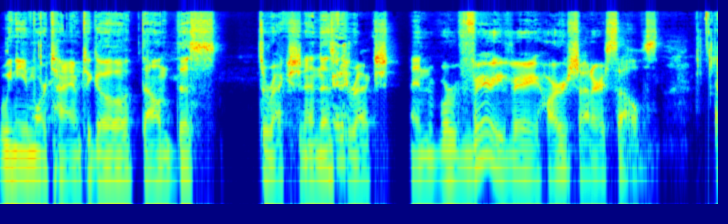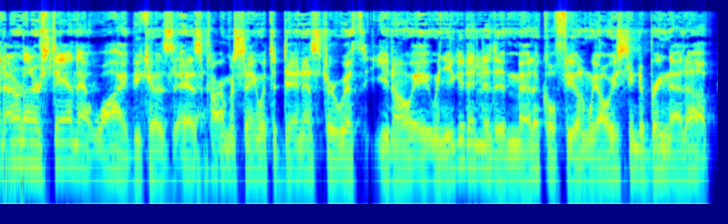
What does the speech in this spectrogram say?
we need more time to go down this direction and this direction. And we're very, very harsh on ourselves. And I don't understand that why, because as yeah. Carm was saying with the dentist or with, you know, when you get into the medical field, and we always seem to bring that up,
